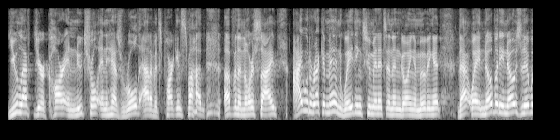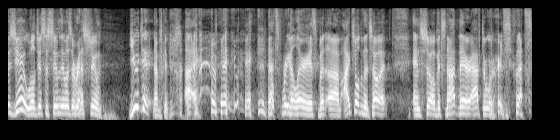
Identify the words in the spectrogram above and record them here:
You left your car in neutral and it has rolled out of its parking spot up in the north side. I would recommend waiting two minutes and then going and moving it. That way, nobody knows that it was you. We'll just assume there was a restroom. You did it. No, I'm just kidding. Uh, anyway, that's pretty hilarious. But um, I told him to tow it. And so if it's not there afterwards, that's,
